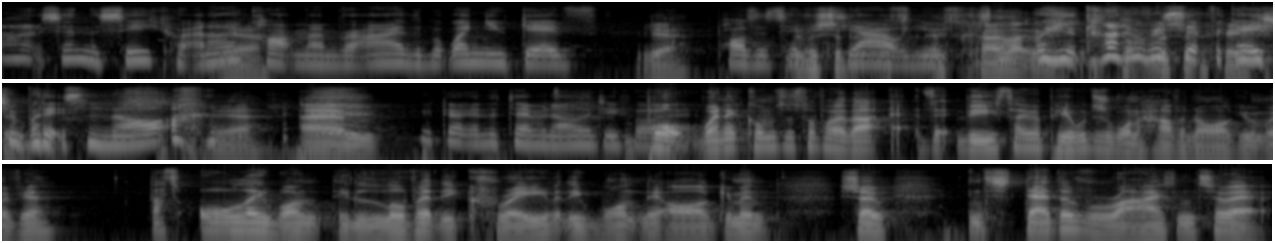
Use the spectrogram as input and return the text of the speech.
Oh, it's in the secret, and I can't remember it either. But when you give yeah positivity recipro- out, it's- you it's it's, kinda like really kind of reciprocation, reciprocation. but it's not. yeah um. we don't know the terminology for But it. But when it comes to stuff like that, th- these type of people just want to have an argument with you. That's all they want. They love it. They crave it. They want the argument. So instead of rising to it,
